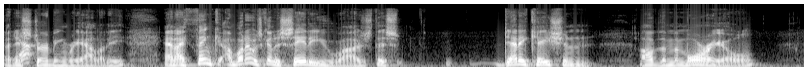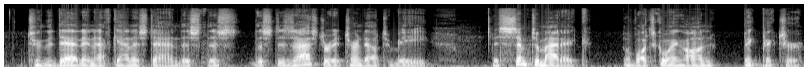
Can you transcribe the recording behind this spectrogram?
a disturbing reality. And I think uh, what I was going to say to you was this dedication of the memorial to the dead in Afghanistan, this this this disaster it turned out to be, is symptomatic of what's going on big picture.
